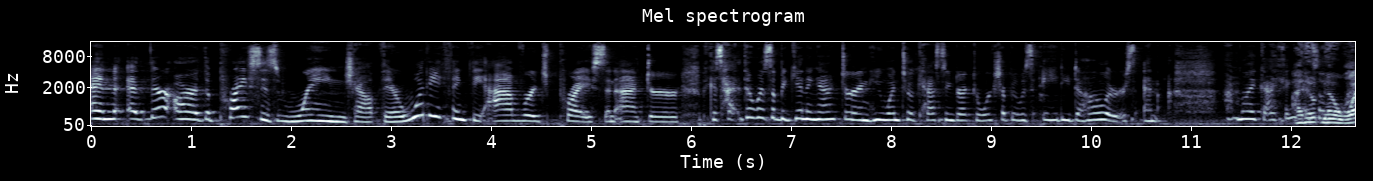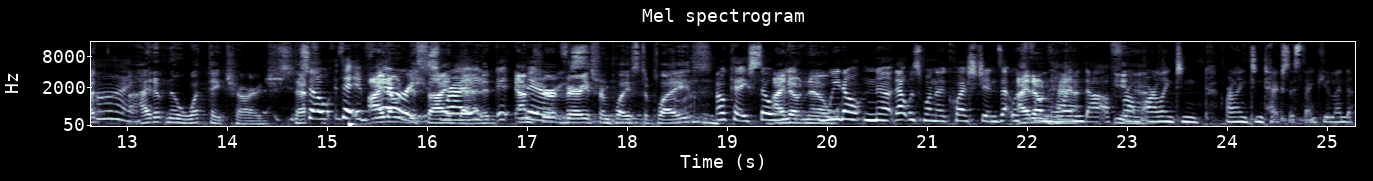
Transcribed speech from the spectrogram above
uh, there are the prices range out there. What do you think the average price an actor? Because I, there was a beginning actor and he went to a casting director workshop. It was eighty dollars, and I'm like, I think I that's don't know what high. I don't know what they charge. So th- it I don't decide right? that. It, It I'm sure it varies. varies from place to place. Okay, so I we, don't know. We don't know. That was one of the questions. That was I from Linda from yeah. Arlington, Arlington, Texas. Thank you, Linda.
